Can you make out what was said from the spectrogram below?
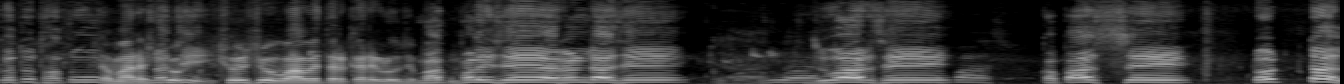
કતું થતું તમારે શું શું વાવેતર કરેલું છે? મગફળી છે અરંડા છે જુવાર છે કપાસ છે. ટોટલ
